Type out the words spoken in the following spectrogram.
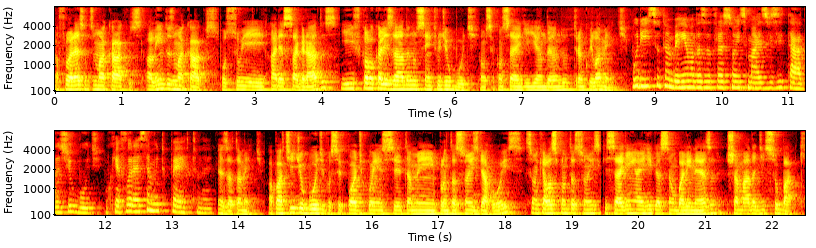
A Floresta dos Macacos, além dos macacos, possui áreas sagradas e fica localizada no centro de Ubud. Então você consegue ir andando tranquilamente. Por isso também é uma das atrações mais visitadas de Ubud, porque a floresta é muito perto, né? Exatamente. A partir de Ubud você pode conhecer também plantações de arroz. São aquelas plantações que seguem a irrigação balinesa chamada de subac.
